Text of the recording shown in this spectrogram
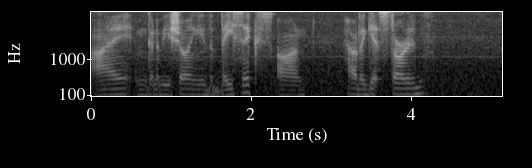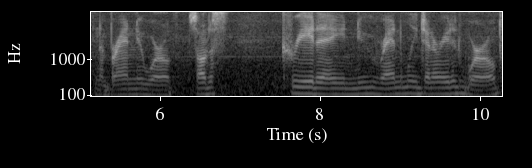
I am going to be showing you the basics on how to get started in a brand new world. So I'll just create a new randomly generated world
